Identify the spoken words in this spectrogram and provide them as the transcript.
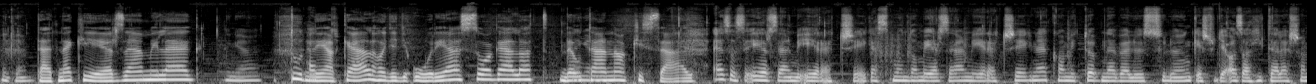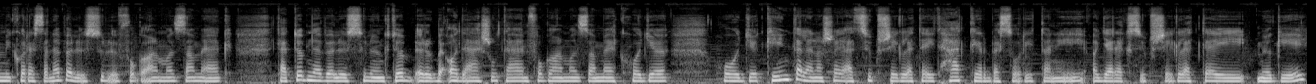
Igen. Tehát neki érzelmileg Igen. tudnia hát, kell, hogy egy óriás szolgálat, de Igen. utána kiszáll. Ez az érzelmi érettség, ezt mondom érzelmi érettségnek, ami több nevelőszülőnk, és ugye az a hiteles, amikor ezt a nevelőszülő fogalmazza meg, tehát több nevelőszülőnk több örökbe adás után fogalmazza meg, hogy, hogy kénytelen a saját szükségleteit háttérbe szorítani a gyerek szükségletei mögé,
